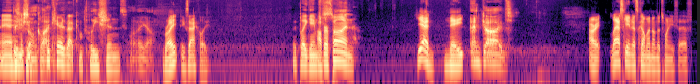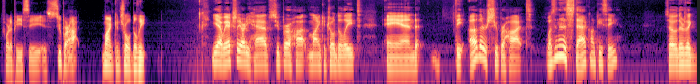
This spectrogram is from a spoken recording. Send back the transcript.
Eh, If who, you're so who- inclined. who cares about completions? Well, there you go. Right? Exactly. We play games I'll for start. fun. Yeah, Nate. And guides. All right. Last game that's coming on the 25th for the PC is Super Hot. Mind Control Delete. Yeah, we actually already have Super Hot Mind Control Delete, and the other Super Hot wasn't it a stack on PC? So there's a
